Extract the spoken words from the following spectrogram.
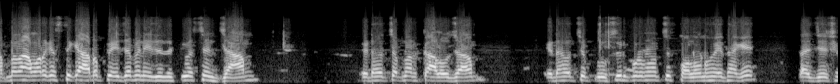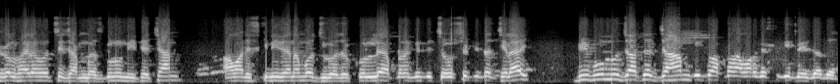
আপনারা আমার কাছ থেকে আরও পেয়ে যাবেন, এই যে দেখতে পাচ্ছেন জাম। এটা হচ্ছে আপনার কালো জাম। এটা হচ্ছে প্রচুর পরিমাণ হচ্ছে ফলন হয়ে থাকে। তাই যে সকল ভাইরা হচ্ছে জাম গাছগুলো নিতে চান, আমার স্ক্রিনে দেওয়া নাম্বার যোগাযোগ করলে আপনারা কিন্তু চৌষট্টিটা জেলায় বিভিন্ন জাতের জাম কিন্তু আপনারা আমার কাছ থেকে পেয়ে যাবেন।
